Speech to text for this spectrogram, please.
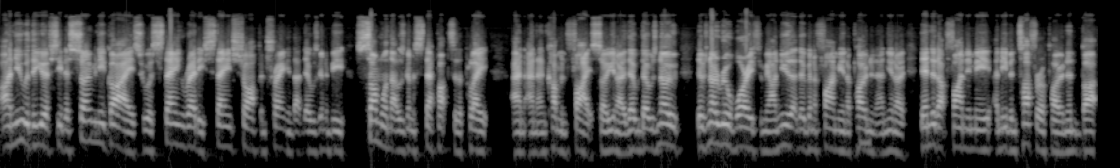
I knew with the UFC, there's so many guys who are staying ready, staying sharp, and training that there was going to be someone that was going to step up to the plate and and, and come and fight. So you know, there, there was no there was no real worry for me. I knew that they were going to find me an opponent, and you know, they ended up finding me an even tougher opponent. But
